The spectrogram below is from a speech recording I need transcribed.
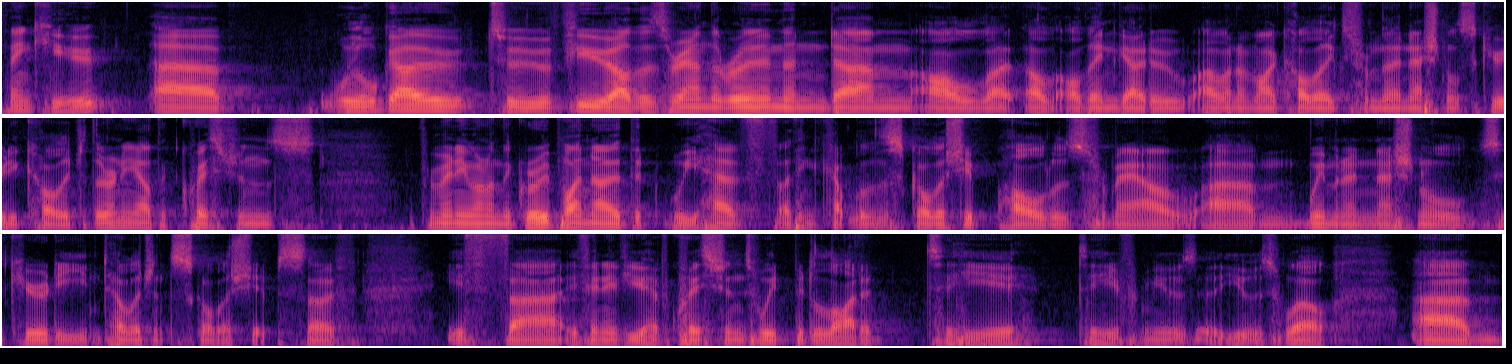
Thank you. Uh, we'll go to a few others around the room and um, I'll, uh, I'll, I'll, then go to uh, one of my colleagues from the National Security College. Are there any other questions from anyone in the group? I know that we have, I think, a couple of the scholarship holders from our um, Women and National Security Intelligence Scholarships. So if, if, uh, if any of you have questions, we'd be delighted to hear, to hear from you as, you as well. Um,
